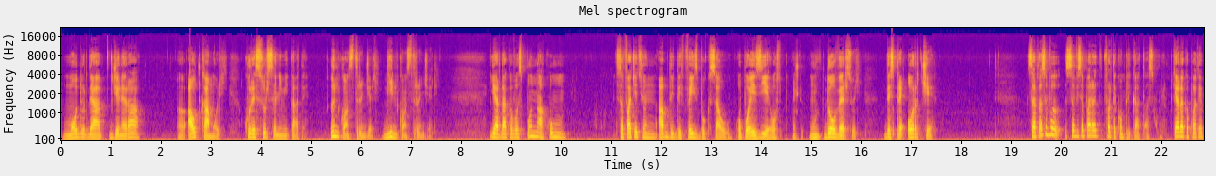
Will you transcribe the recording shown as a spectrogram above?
moduri de a genera uh, outcome-uri cu resurse limitate, în constrângeri, din constrângeri. Iar dacă vă spun acum să faceți un update de Facebook sau o poezie, o, nu știu, un, două versuri despre orice, s-ar putea să, vă, să vi se pară foarte complicat ascul. Chiar dacă poate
